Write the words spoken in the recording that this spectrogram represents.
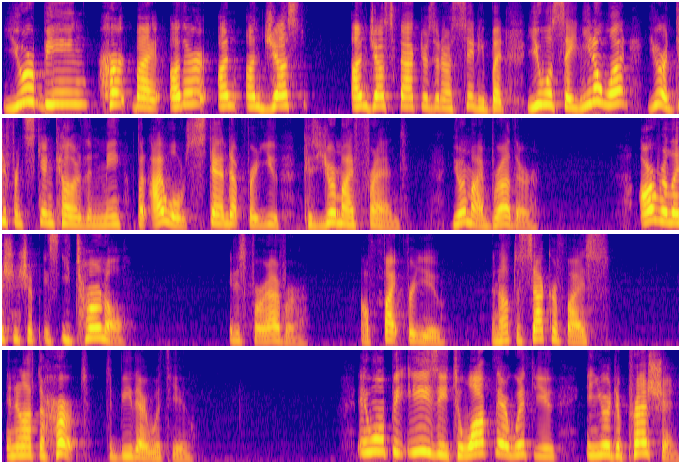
You're being hurt by other un- unjust unjust factors in our city, but you will say, you know what? You're a different skin color than me, but I will stand up for you because you're my friend. You're my brother. Our relationship is eternal, it is forever. I'll fight for you, and I'll have to sacrifice, and it'll have to hurt to be there with you. It won't be easy to walk there with you in your depression.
